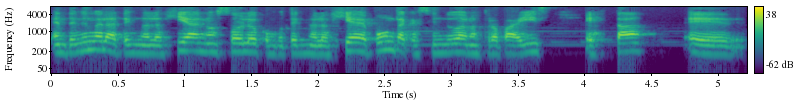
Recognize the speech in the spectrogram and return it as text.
entendiendo la tecnología no solo como tecnología de punta, que sin duda nuestro país está eh,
